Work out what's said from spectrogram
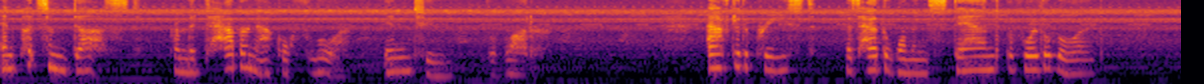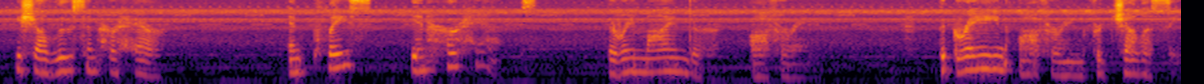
and put some dust from the tabernacle floor into the water. After the priest has had the woman stand before the Lord, he shall loosen her hair and place in her hands the reminder offering, the grain offering for jealousy,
